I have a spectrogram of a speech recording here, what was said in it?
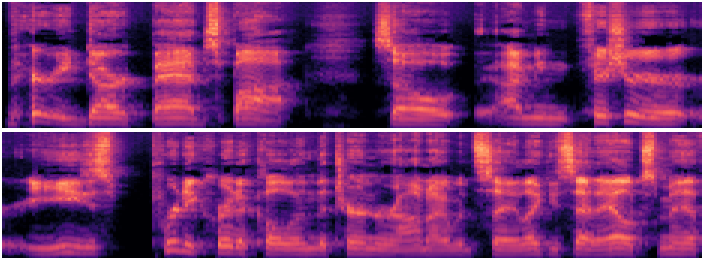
very dark, bad spot. So, I mean, Fisher, he's pretty critical in the turnaround. I would say, like you said, Alex Smith,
